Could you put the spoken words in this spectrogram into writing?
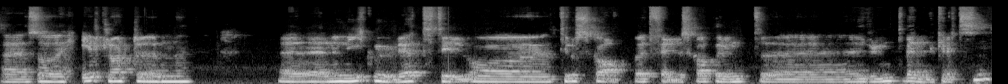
Eh, så helt klart en, en unik mulighet til å, til å, skape et fellesskap rundt, eh, rundt vennekretsen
